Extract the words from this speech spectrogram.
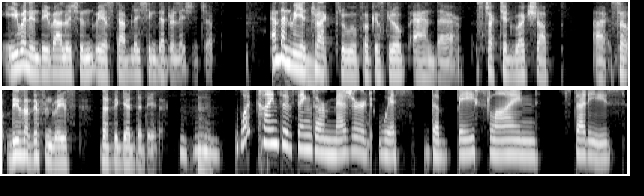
even in the evaluation, we're establishing that relationship. And then we interact through focus group and uh, structured workshop. Uh, so these are different ways that we get the data. What kinds of things are measured with the baseline studies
